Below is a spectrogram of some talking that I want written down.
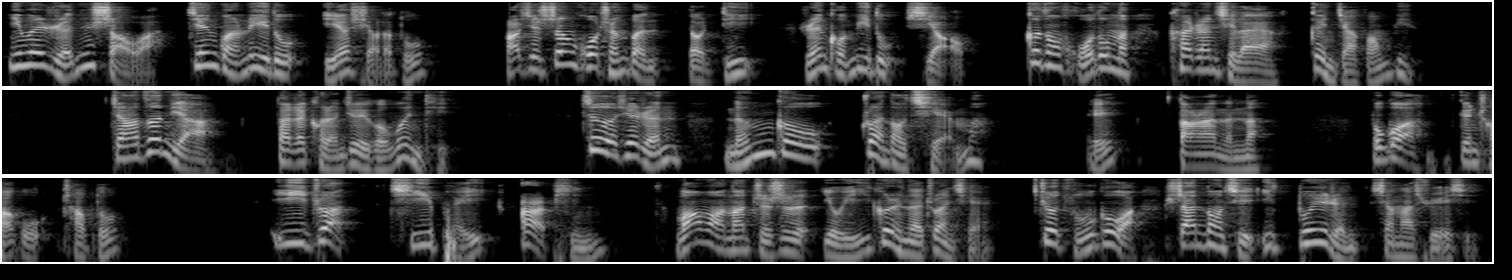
因为人少啊，监管力度也要小得多，而且生活成本要低，人口密度小。各种活动呢，开展起来啊更加方便。讲到这里啊，大家可能就有个问题：这些人能够赚到钱吗？哎，当然能呢。不过啊，跟炒股差不多，一赚七赔二平，往往呢只是有一个人在赚钱，就足够啊煽动起一堆人向他学习。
